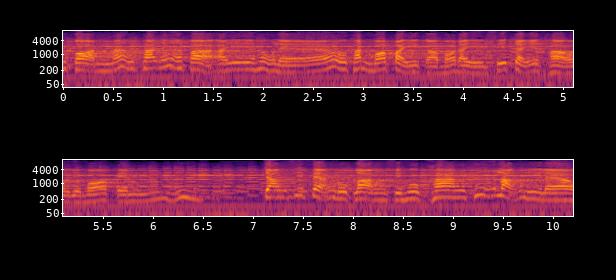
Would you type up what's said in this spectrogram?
ำก่อนนางพระเนื้อฝ่าไอเฮาแล้วขันบ่ไปกับบ่ได้เสียใจเท่าอยู่บ่เป็นจังสิแฝงรูปร่างสิหูพังคือหลังนี้แล้ว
